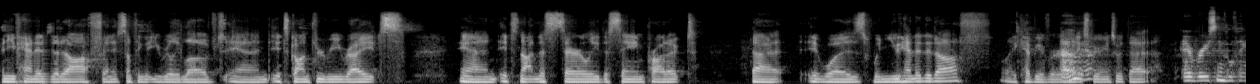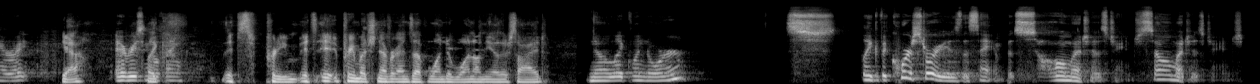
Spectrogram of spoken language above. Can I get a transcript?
and you've handed it off and it's something that you really loved and it's gone through rewrites and it's not necessarily the same product that it was when you handed it off? Like have you ever Oh, had yeah. experience with that? Every single thing I write, Yeah. every single Like thing. it's pretty it's it pretty much never ends up one to one on the other side. No, like Lenore, like the core story is the same, but so much has changed. So much has changed.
